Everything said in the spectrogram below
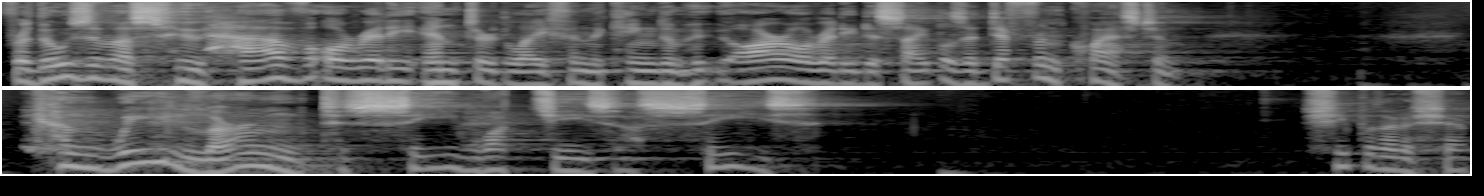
For those of us who have already entered life in the kingdom, who are already disciples, a different question. Can we learn to see what Jesus sees? Sheep without a shepherd.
